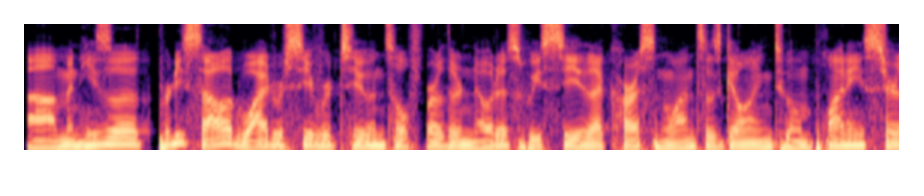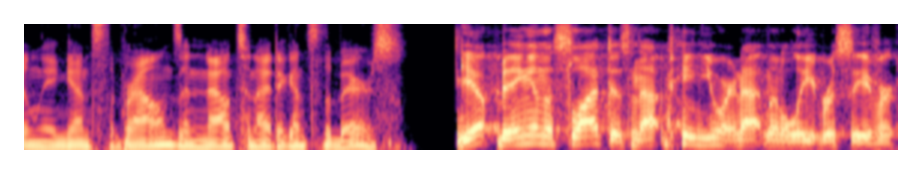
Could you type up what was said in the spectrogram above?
Um, and he's a pretty solid wide receiver too until further notice. We see that Carson Wentz is going to him plenty, certainly against the Browns, and now tonight against the Bears. Yep, being in the slot does not mean you are not an elite receiver.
